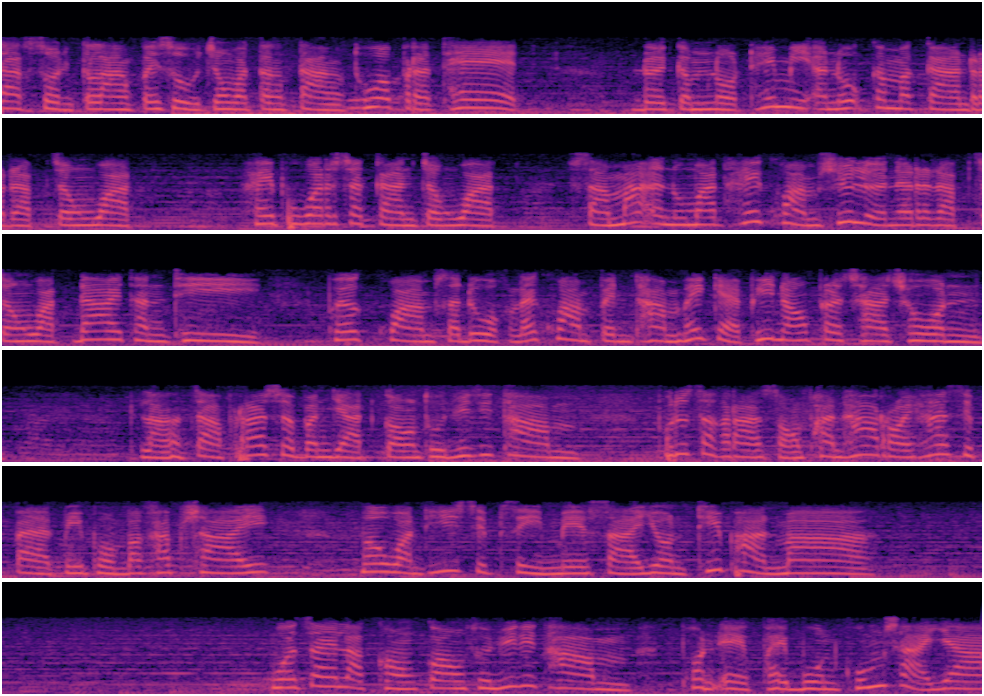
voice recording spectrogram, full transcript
จากส่วนกลางไปสู่จังหวัดต่างๆ ทั่วประเทศ โดยกำหนดให้มีอนุกรรมการระดับจังหวัด ให้ผู้ว่าราชการจังหวัด สามารถอนุมัติให้ความช่วยเหลือในระดับจังหวัดได้ทันที เพื่อความสะดวกและความเป็นธรรมให้แก่พี่น้องประชาชน หลังจากพระราชบัญญัติกองทุนยุติธรรม พุทธศักราช 2558 มีผลบังคับใช้ เมื่อวันที่ 14 เมษายนที่ผ่านมา หัวใจหลักของกองทุนยุติธรรมพลเอกภัยบูลย์คุ้มฉายา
